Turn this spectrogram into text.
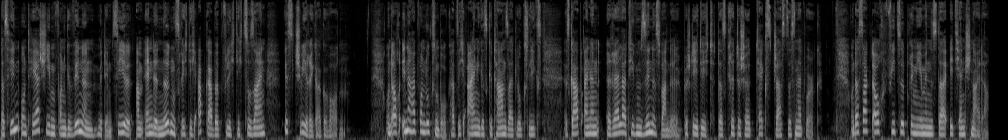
Das Hin- und Herschieben von Gewinnen mit dem Ziel, am Ende nirgends richtig abgabepflichtig zu sein, ist schwieriger geworden. Und auch innerhalb von Luxemburg hat sich einiges getan seit LuxLeaks. Es gab einen relativen Sinneswandel, bestätigt das kritische Tax Justice Network. Und das sagt auch Vizepremierminister Etienne Schneider.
